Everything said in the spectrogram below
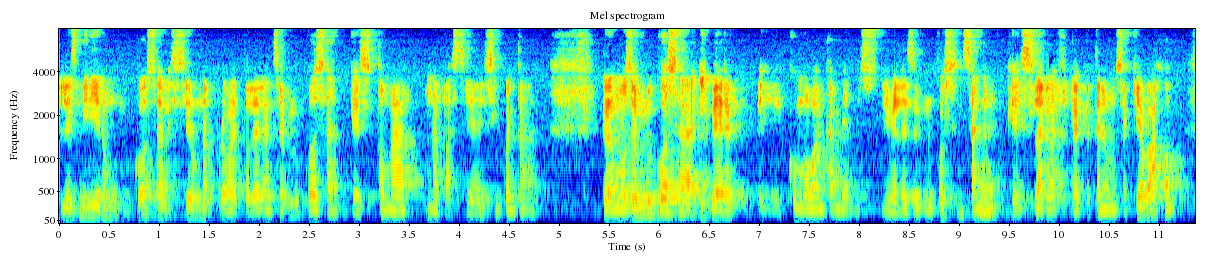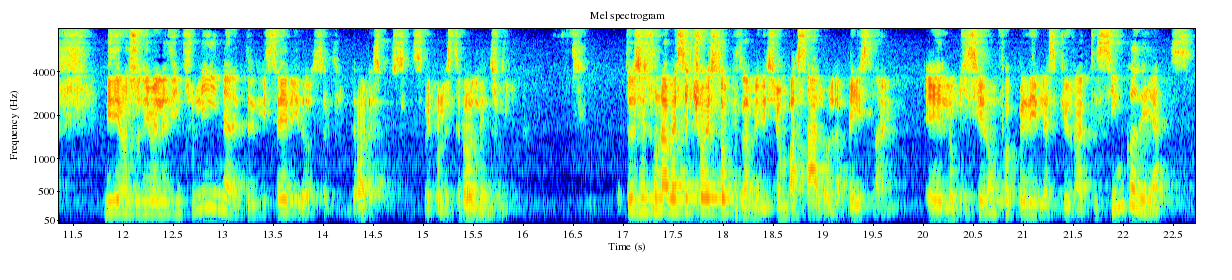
les midieron glucosa, les hicieron una prueba de tolerancia a glucosa, que es tomar una pastilla de 50 gramos de glucosa y ver eh, cómo van cambiando sus niveles de glucosa en sangre, que es la gráfica que tenemos aquí abajo. Midieron sus niveles de insulina, de triglicéridos, en fin, de varias cosas, de colesterol, de insulina. Entonces, una vez hecho esto, que es la medición basal o la baseline, eh, lo que hicieron fue pedirles que durante cinco días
